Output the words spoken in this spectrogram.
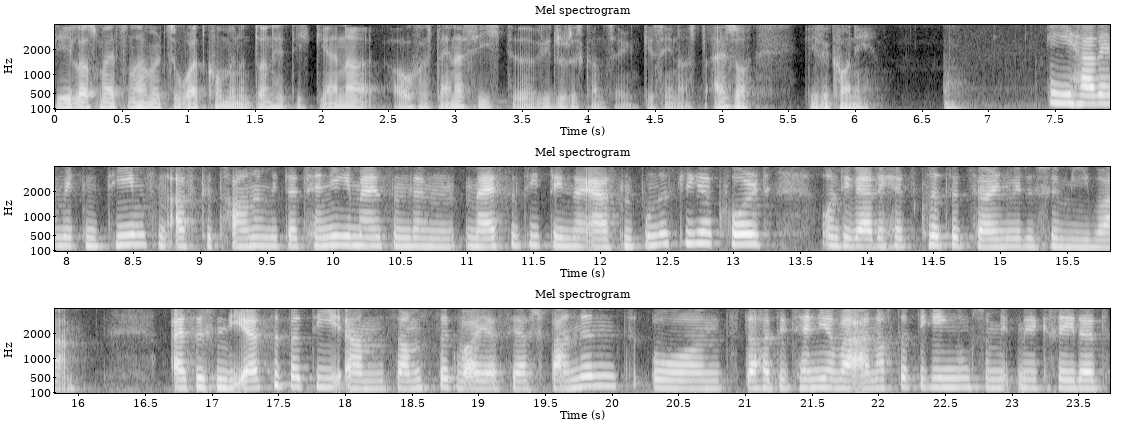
Die lassen wir jetzt noch einmal zu Wort kommen und dann hätte ich gerne auch aus deiner Sicht, äh, wie du das Ganze gesehen hast. Also, liebe Conny. Ich habe mit dem Team von Asketraun und mit der Jenny gemeinsam den Meistertitel in der ersten Bundesliga geholt und ich werde euch jetzt kurz erzählen, wie das für mich war. Also schon die erste Partie am Samstag war ja sehr spannend und da hat die Jenny aber auch nach der Begegnung schon mit mir geredet,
